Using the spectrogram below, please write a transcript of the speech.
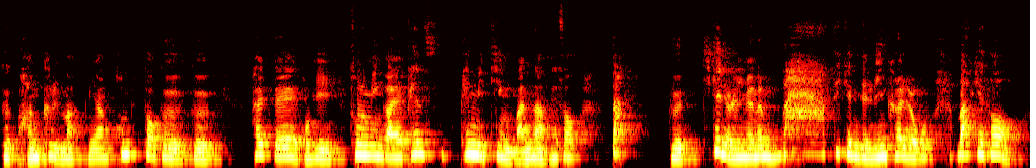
그 광클 막 그냥 컴퓨터 그, 그, 할 때 거기 손흥민과의 팬, 팬 미팅 만남 해서 딱 그 티켓 열리면은 막 티켓 이제 링크 하려고 막 해서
